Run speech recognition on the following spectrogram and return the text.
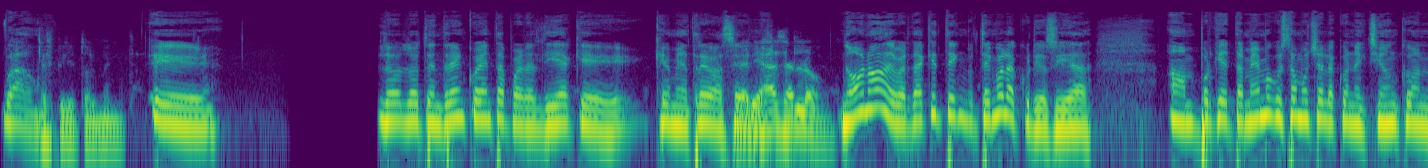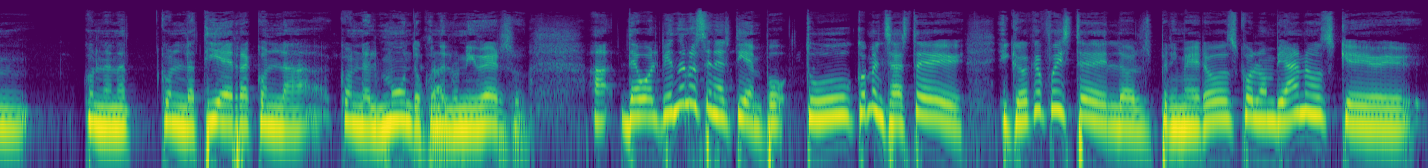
Wow. Espiritualmente. Eh, lo, lo, tendré en cuenta para el día que, que me atreva a hacerlo. Deberías hacerlo. No, no, de verdad que tengo, tengo la curiosidad. Um, porque también me gusta mucho la conexión con, con la, con la tierra, con, la, con el mundo, con el universo. Ah, devolviéndonos en el tiempo, tú comenzaste, y creo que fuiste de los primeros colombianos que,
